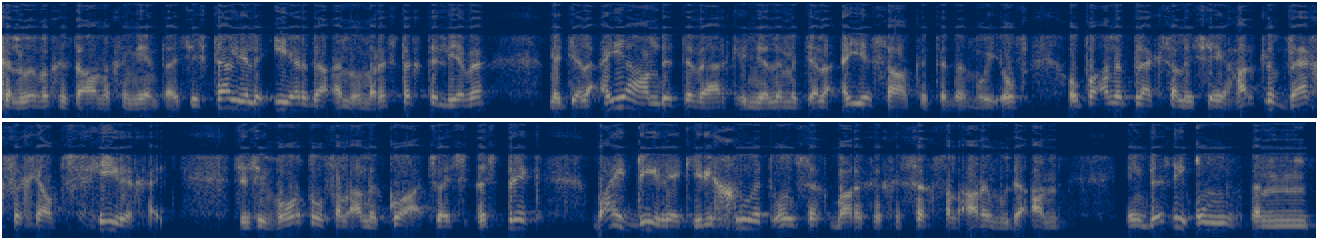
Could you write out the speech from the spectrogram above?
gelowiges daar in die gemeente. Hy sê stel julle eerde aan om rustig te lewe met julle eie hande te werk en julle met julle eie sake te bemoei. Of op 'n ander plek sal hy sê hardloop weg vir geldgierigheid. Dis die wortel van alle kwaad. So hy, hy spreek baie direk hierdie groot onsigbare gesig van armoede aan En dis die on um,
